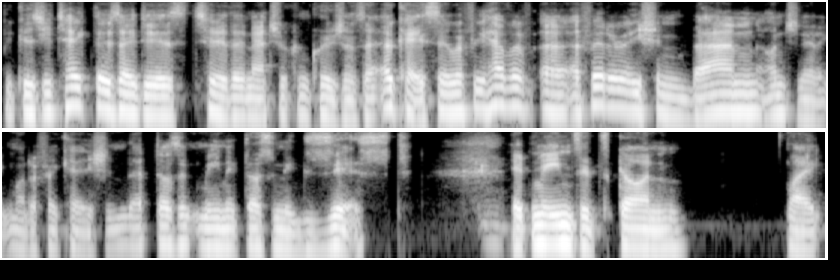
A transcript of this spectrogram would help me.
because you take those ideas to the natural conclusion and say, okay, so if we have a, a federation ban on genetic modification, that doesn't mean it doesn't exist. Mm. It means it's gone like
